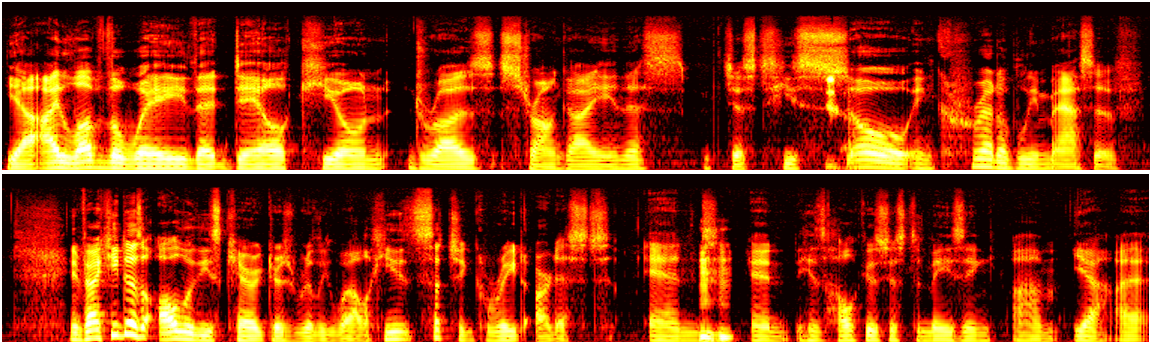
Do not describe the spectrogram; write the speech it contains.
Yeah, I love the way that Dale Keown draws Strong Guy in this. It's just he's so incredibly massive. In fact, he does all of these characters really well. He's such a great artist, and and his Hulk is just amazing. Um, yeah, I,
